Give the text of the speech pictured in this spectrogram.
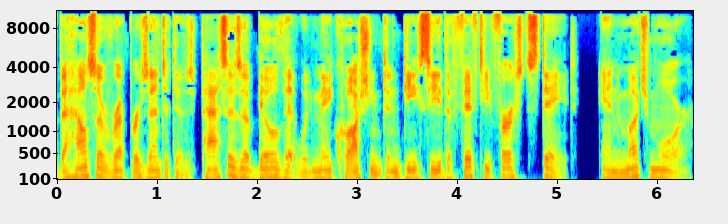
The House of Representatives passes a bill that would make Washington, D.C. the 51st state, and much more.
